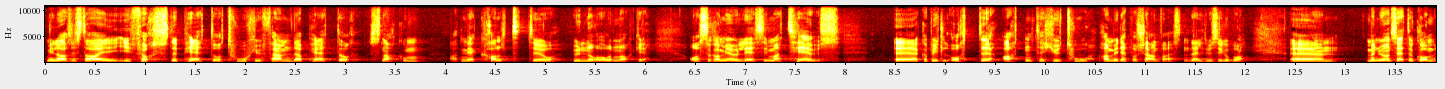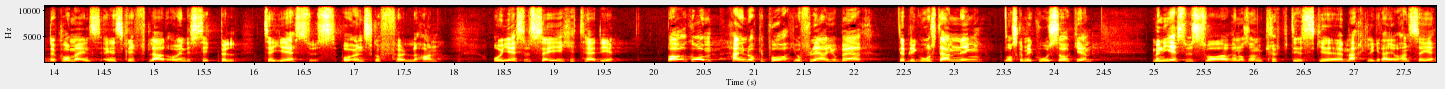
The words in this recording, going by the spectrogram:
Vi la oss i stad i 1. Peter 2,25, der Peter snakker om at vi er kalt til å underordne oss. Og så kan vi òg lese i Matteus kapittel 8, 18-22. Har vi det på skjerm, forresten? Det er jeg litt usikker på. Eh, men uansett, det kommer kom en, en skriftlærd og en disippel til Jesus og ønsker å følge han. Og Jesus sier ikke til dem bare kom, heng dere på. Jo flere, jo bedre. Det blir god stemning. Nå skal vi kose oss. Men Jesus svarer noen sånn kryptiske, merkelige greier. Han sier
